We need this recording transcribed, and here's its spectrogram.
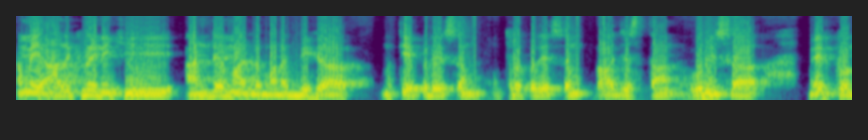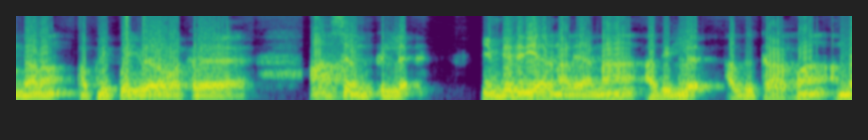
நம்ம யாருக்குமே இன்னைக்கு அண்டை மாநிலமான பீகார் மத்திய பிரதேசம் உத்தரப்பிரதேசம் ராஜஸ்தான் ஒரிசா மேற்கு வங்காளம் அப்படி போய் வேலை பார்க்குற ஆசை நமக்கு இல்லை. இந்தி தெரியாதனாலயானா அது இல்லை. அது காரணம் அந்த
